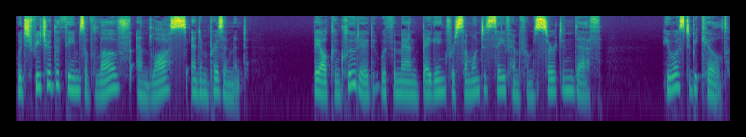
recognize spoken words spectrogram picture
which featured the themes of love and loss and imprisonment. They all concluded with the man begging for someone to save him from certain death. He was to be killed,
